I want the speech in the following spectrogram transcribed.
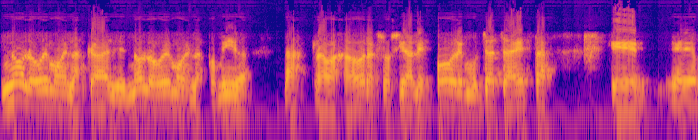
No lo vemos en las calles, no lo vemos en las comidas. Las trabajadoras sociales, pobres muchachas estas, que eh,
